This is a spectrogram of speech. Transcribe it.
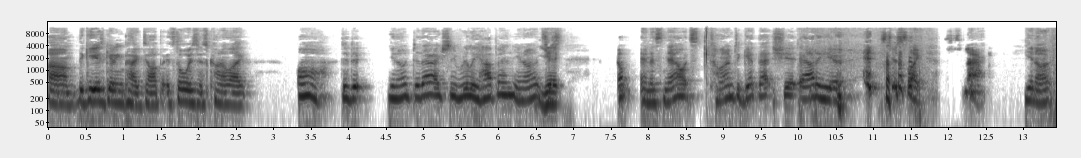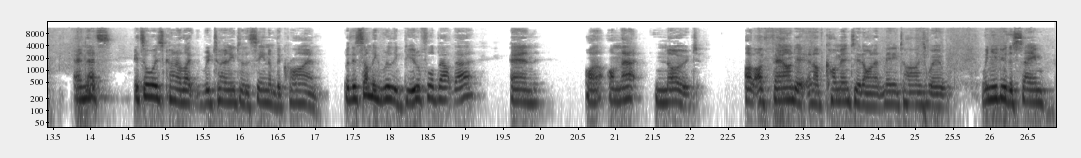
Um, the gear's getting packed up. It's always just kind of like, oh, did it? You know, did that actually really happen? You know, it's Yeah. just Yep. And it's now it's time to get that shit out of here. it's just like smack, you know, and that's, it's always kind of like returning to the scene of the crime. But there's something really beautiful about that. And on, on that note, I've, I've found it and I've commented on it many times where when you do the same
